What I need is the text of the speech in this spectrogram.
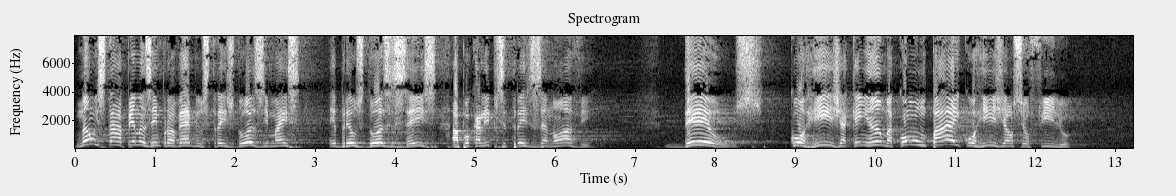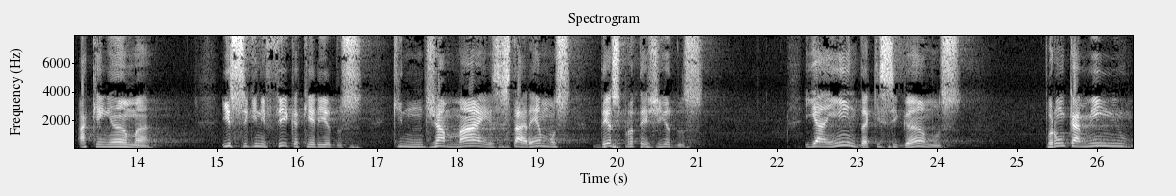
Não está apenas em Provérbios 3,12, mas Hebreus 12, 6, Apocalipse 3,19. Deus corrige a quem ama, como um pai corrige ao seu filho, a quem ama. Isso significa, queridos, que jamais estaremos desprotegidos e ainda que sigamos por um caminho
